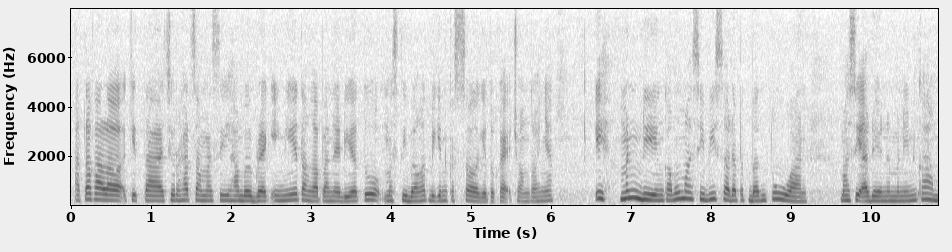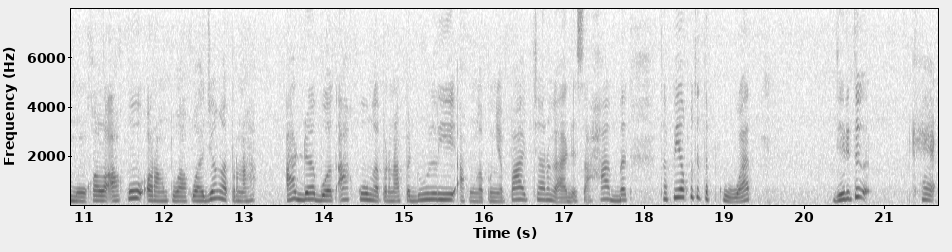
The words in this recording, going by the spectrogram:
Atau kalau kita curhat sama si humble break ini tanggapannya dia tuh mesti banget bikin kesel gitu. Kayak contohnya ih mending kamu masih bisa dapat bantuan. Masih ada yang nemenin kamu. Kalau aku orang tua aku aja nggak pernah ada buat aku. Nggak pernah peduli. Aku nggak punya pacar nggak ada sahabat. Tapi aku tetap kuat. Jadi tuh kayak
